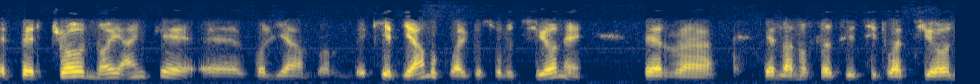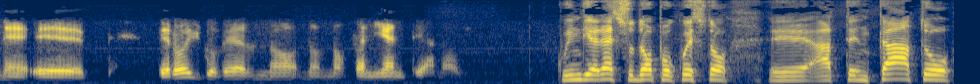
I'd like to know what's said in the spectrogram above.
e perciò noi anche eh, vogliamo, chiediamo qualche soluzione per, per la nostra situazione, però il governo non, non fa niente a noi. Quindi adesso dopo questo eh, attentato,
